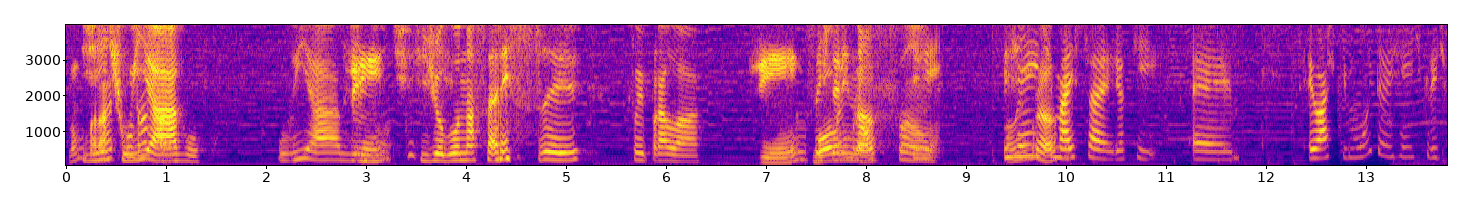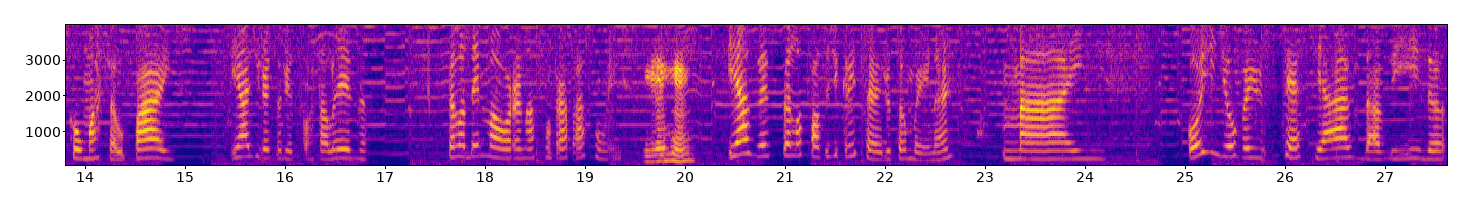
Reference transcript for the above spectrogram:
Não gente, de contratar. o Iago. O Iago, Sim. Gente, que jogou na Série C, foi pra lá. Sim, Não vocês terem noção. Gente, gente mais sério aqui. É, eu acho que muita gente criticou o Marcelo Paz e a diretoria de Fortaleza pela demora nas contratações. Uhum. E às vezes pela falta de critério também, né? Mas hoje em dia eu vejo CSAs da vida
